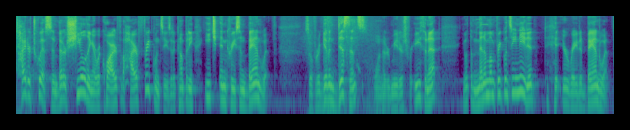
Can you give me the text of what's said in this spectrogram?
Tighter twists and better shielding are required for the higher frequencies that accompany each increase in bandwidth. So for a given distance, 100 meters for Ethernet, you want the minimum frequency needed to hit your rated bandwidth.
